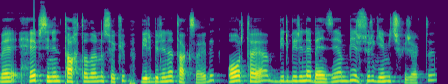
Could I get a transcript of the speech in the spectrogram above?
ve hepsinin tahtalarını söküp birbirine taksaydık ortaya birbirine benzeyen bir sürü gemi çıkacaktı.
